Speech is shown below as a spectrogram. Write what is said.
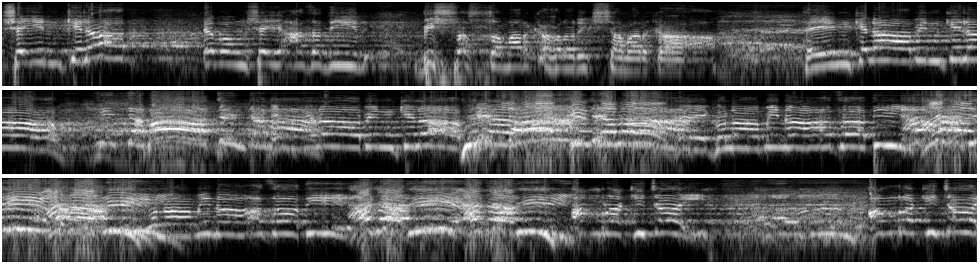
সেই ইনকিলাব এবং সেই আজাদির বিশ্বস্ত মার্কা হলো রিক্সা মার্কা। হে ইনকিলাব ইনকিলাব! জিন্দাবাদ জিন্দাবাদ! ইনকিলাব ইনকিলাব! জিন্দাবাদ জিন্দাবাদ! হে গোলামি আজাদি! আজাদি আজাদি! গোলামি আজাদি। আমরা কি চাই? আমরা কি চাই?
